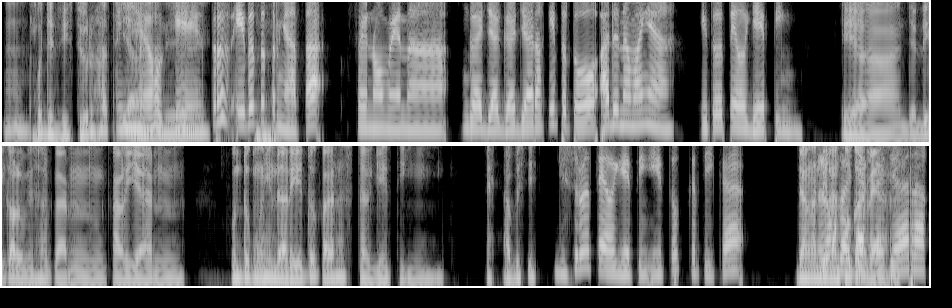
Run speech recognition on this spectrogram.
Mm. Kok jadi curhat sih? Iya oke. anjing? Terus itu tuh ternyata fenomena nggak jaga jarak itu tuh ada namanya. Itu tailgating. Iya, jadi kalau misalkan kalian untuk menghindari itu kalian harus tailgating. Eh, apa sih? Justru tailgating itu ketika Jangan lu dilakukan jaga ya. jarak.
